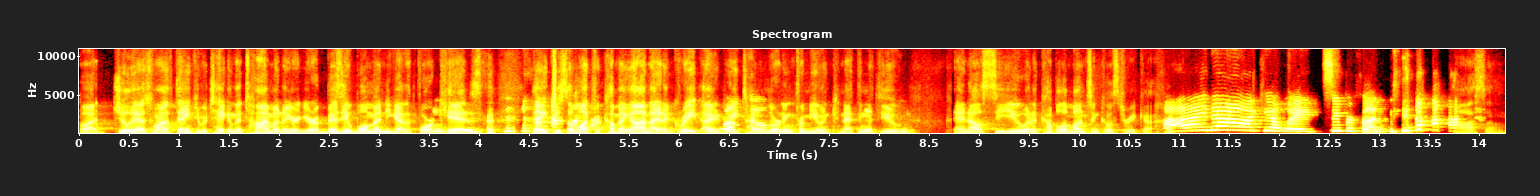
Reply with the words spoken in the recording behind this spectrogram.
But Julie, I just want to thank you for taking the time. I know you're, you're a busy woman. You got the four thank kids. You. thank you so much for coming on. I had a great, I had a great time learning from you and connecting with you. And I'll see you in a couple of months in Costa Rica. I know. I can't wait. Super fun. awesome. All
